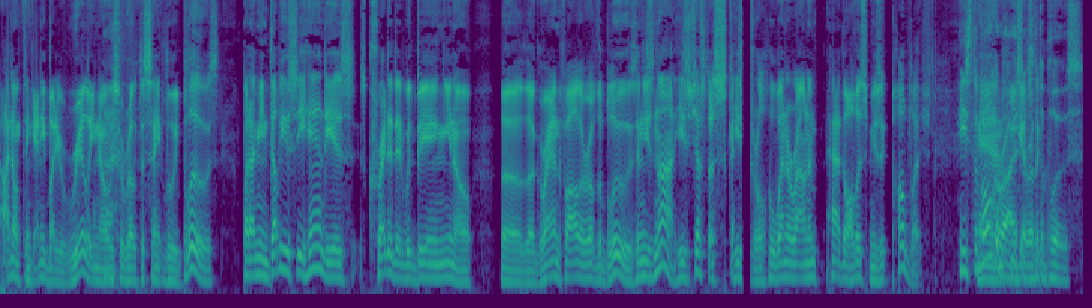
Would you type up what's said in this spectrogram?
I don't think anybody really knows who wrote the St. Louis Blues. But I mean, W.C. Handy is credited with being, you know, the the grandfather of the blues, and he's not. He's just a scoundrel who went around and had all this music published. He's the And vulgarizer of the- the blues.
